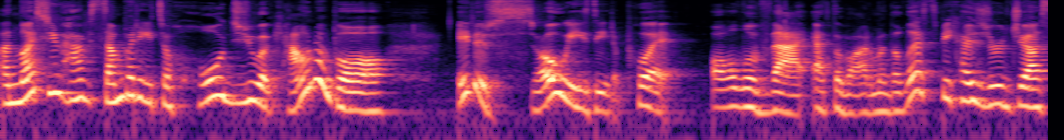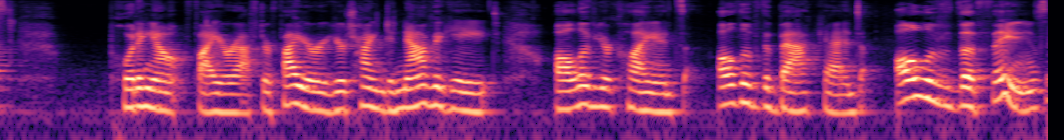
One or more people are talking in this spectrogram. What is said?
unless you have somebody to hold you accountable it is so easy to put all of that at the bottom of the list because you're just putting out fire after fire. You're trying to navigate all of your clients, all of the back end, all of the things,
